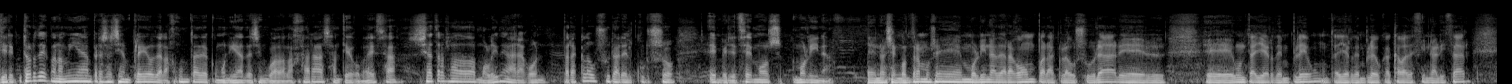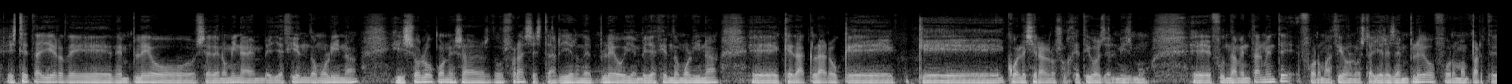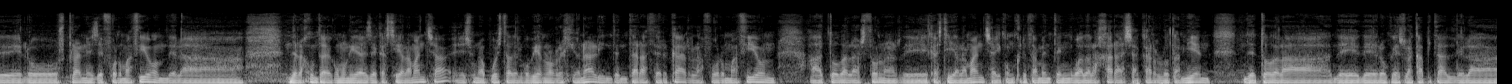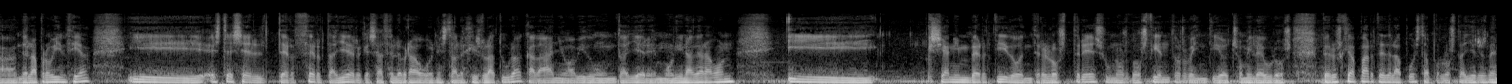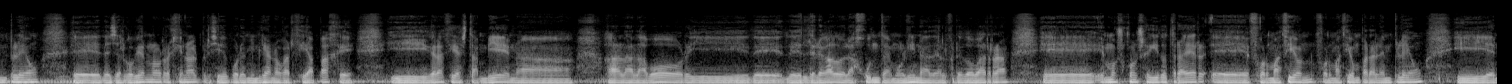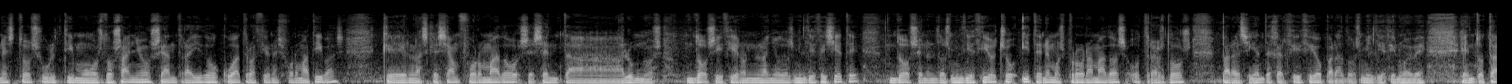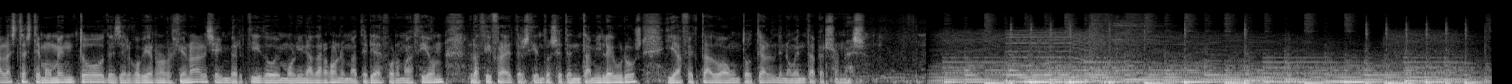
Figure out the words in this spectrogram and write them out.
director de Economía, Empresas y Empleo de la Junta de Comunidades en Guadalajara, Santiago Baeza, se ha trasladado a Molina, Aragón, para clausurar el curso Embellecemos Molina. Eh, nos encontramos en Molina de Aragón para clausurar eh, un taller de empleo, un taller de empleo que acaba de finalizar. Este taller de, empleo se denomina Embelleciendo Molina y solo con esas dos frases, taller de empleo y Embelleciendo Molina, eh, queda claro que, cuáles eran los objetivos del mismo. fundamentalmente, formación. Los talleres de empleo forman parte de los planes de formación de la, de la Junta de Comunidades de Castilla-La Mancha. Es una apuesta del Gobierno regional intentar acercar la formación a toda la zonas de Castilla-La Mancha y concretamente en Guadalajara, sacarlo también de toda la, de, lo que es la capital de la, de la provincia. Y este es el tercer taller que se ha celebrado en esta legislatura. Cada año ha habido un taller en Molina de Aragón y se han invertido entre los tres unos 228.000 euros. Pero es que aparte de la apuesta por los talleres de empleo, eh, desde el gobierno regional presidido por Emiliano García Paje y gracias también a, la labor y del delegado de la Junta de Molina, de Alfredo Barra, eh, hemos conseguido traer eh, formación, formación para el empleo y en estos últimos dos años se han traído cuatro acciones formativas que, en las que se han formado 60 alumnos. Dos se hicieron en el año 2017, dos en en el 2018 y tenemos programadas otras dos para el siguiente ejercicio para 2019. En total, hasta este momento, desde el Gobierno regional se ha invertido en Molina de Aragón en materia de formación la cifra de 370.000 euros y ha afectado a un total de 90 personas.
